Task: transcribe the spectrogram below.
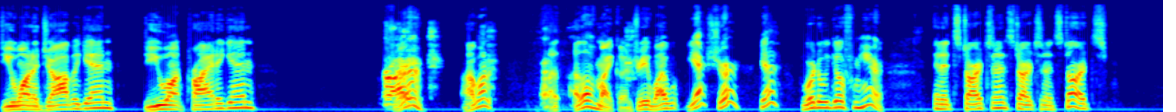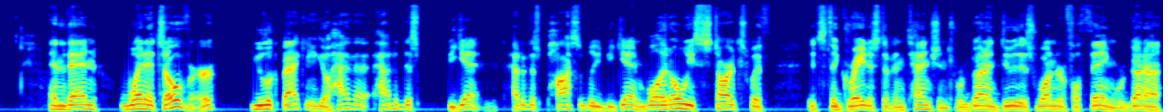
do you want a job again do you want pride again Right. I want. I, I love my country. Why? Yeah, sure. Yeah. Where do we go from here? And it starts and it starts and it starts, and then when it's over, you look back and you go, "How did how did this begin? How did this possibly begin?" Well, it always starts with it's the greatest of intentions. We're gonna do this wonderful thing. We're gonna,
